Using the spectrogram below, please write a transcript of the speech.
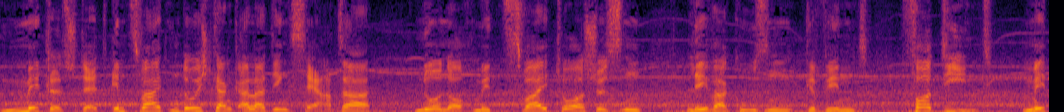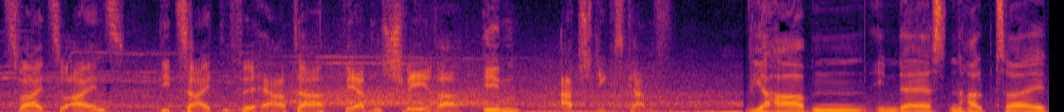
Mittelstädt. Im zweiten Durchgang allerdings Hertha nur noch mit zwei Torschüssen. Leverkusen gewinnt verdient mit 2 zu 1. Die Zeiten für Hertha werden schwerer im Abstiegskampf. Wir haben in der ersten Halbzeit,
